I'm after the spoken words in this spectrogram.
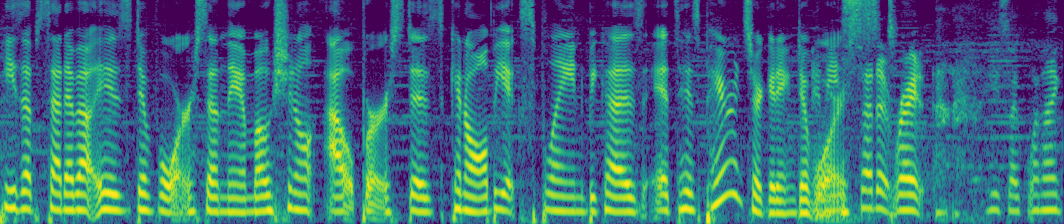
he's upset about his divorce and the emotional outburst is can all be explained because it's his parents are getting divorced. And he said it right. He's like, when I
